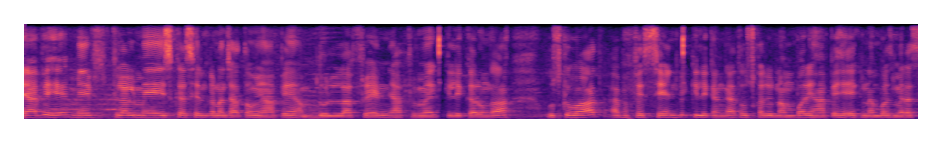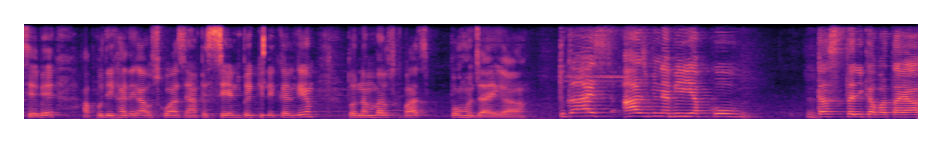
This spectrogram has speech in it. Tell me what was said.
यहाँ पे है, मैं फ़िलहाल मैं इसका सेंड करना चाहता हूँ यहाँ पे, अब्दुल्ला फ्रेंड यहाँ पे मैं क्लिक करूँगा। उसके बाद अब फिर सेंड पे क्लिक करेंगे तो उसका जो नंबर यहाँ पे है, एक नंबर मेरा सेव है, आपको दिखा देगा। उसके बाद यहाँ पे सेंड पे क्लिक करेंगे तो नंबर उसके पास पहुँच जाएगा। तो गाइस आज मैंने अभी आपको दस तरीका बताया,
